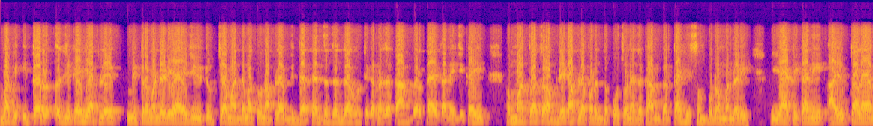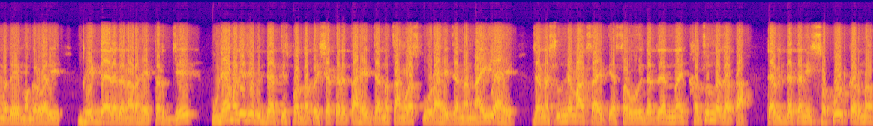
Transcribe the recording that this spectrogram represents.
बाकी इतर जे काही आपले मित्रमंडळी आहे जे युट्यूबच्या माध्यमातून आपल्या विद्यार्थ्यांचं जनजागृती करण्याचं काम करतायत आणि जे काही महत्वाचं अपडेट आपल्यापर्यंत पोहोचवण्याचं काम करताय ही संपूर्ण मंडळी या ठिकाणी आयुक्तालयामध्ये मंगळवारी भेट द्यायला जाणार आहे. तर जे पुण्यामध्ये जे विद्यार्थी स्पर्धा परीक्षा करत आहेत ज्यांना चांगला स्कोर आहे ज्यांना नाही आहे ज्यांना शून्य मार्क्स आहेत या सर्व विद्यार्थ्यांना खचून न जाता त्या विद्यार्थ्यांनी सपोर्ट करणं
